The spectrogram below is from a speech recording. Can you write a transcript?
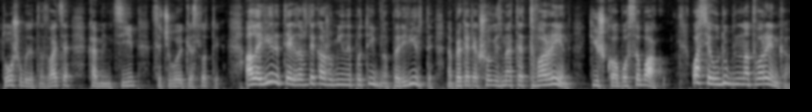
того, що буде називатися камінці сечової кислоти. Але вірити, як завжди кажу, мені не потрібно. Перевірте, наприклад, якщо візьмете тварин, кішку або собаку, у вас є улюблена тваринка.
